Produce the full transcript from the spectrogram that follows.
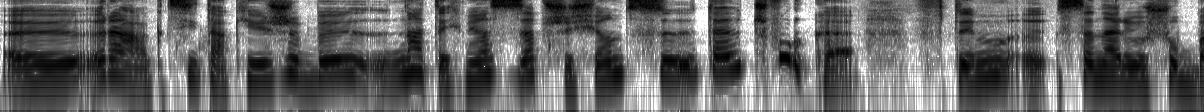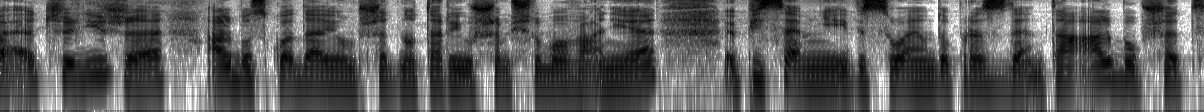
e, reakcji takiej, żeby natychmiast zaprzysiąc tę czwórkę w tym e, scenariuszu B, czyli że albo składają przed notariuszem ślubowanie e, pisemnie i wysyłają do prezydenta, albo przed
